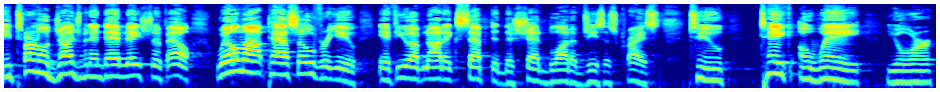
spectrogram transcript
eternal judgment and damnation of hell will not pass over you if you have not accepted the shed blood of Jesus Christ to take away your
